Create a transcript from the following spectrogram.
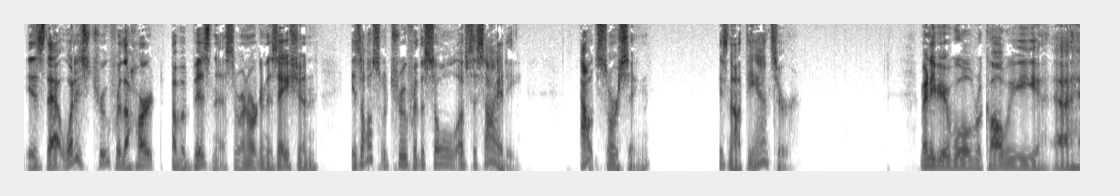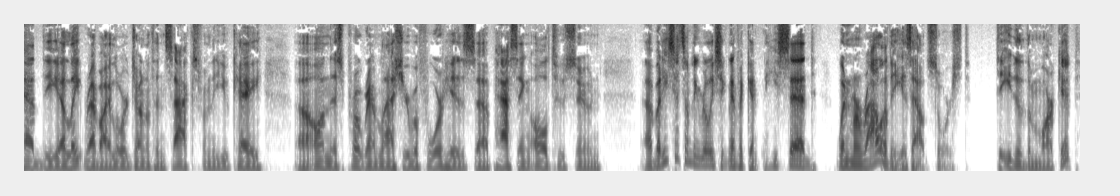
is that what is true for the heart of a business or an organization is also true for the soul of society. Outsourcing is not the answer. Many of you will recall we uh, had the uh, late Rabbi Lord Jonathan Sacks from the UK uh, on this program last year before his uh, passing all too soon. Uh, but he said something really significant. He said, when morality is outsourced to either the market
